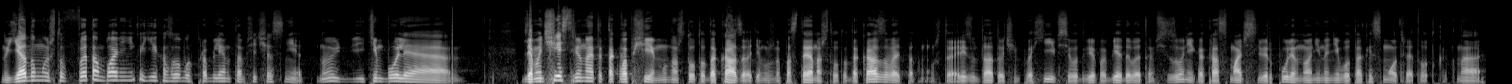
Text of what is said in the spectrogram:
Но я думаю, что в этом плане никаких особых проблем там сейчас нет. Ну, и тем более для Манчестер Юнайтед так вообще им нужно что-то доказывать, им нужно постоянно что-то доказывать, потому что результаты очень плохие, всего две победы в этом сезоне, как раз матч с Ливерпулем, но они на него так и смотрят, вот как на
